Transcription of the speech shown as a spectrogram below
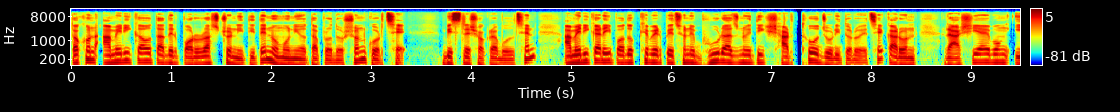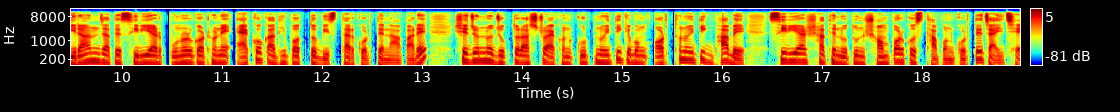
তখন আমেরিকাও তাদের পররাষ্ট্রনীতিতে নমনীয়তা প্রদর্শন করছে। বিশ্লেষকরা বলছেন, আমেরিকার এই পদক্ষেপের পেছনে ভূ রাজনৈতিক স্বার্থও জড়িত রয়েছে, কারণ রাশিয়া এবং ইরান যাতে সিরিয়ার পুনর্গঠনে একক আধিপত্য বিস্তার করতে না পারে, সেজন্য যুক্তরাষ্ট্র এখন কূটনৈতিক এবং অর্থনৈতিকভাবে সিরিয়ার সাথে নতুন সম্পর্ক স্থাপন করতে চাইছে।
